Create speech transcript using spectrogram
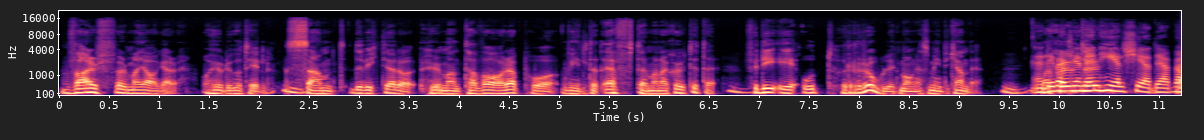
varför man jagar och hur det går till. Mm. Samt det viktiga då, hur man tar vara på viltet efter man har skjutit det. Mm. För det är otroligt många som inte kan det. Nej, det är verkligen skjuter- en hel kedja Ja,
